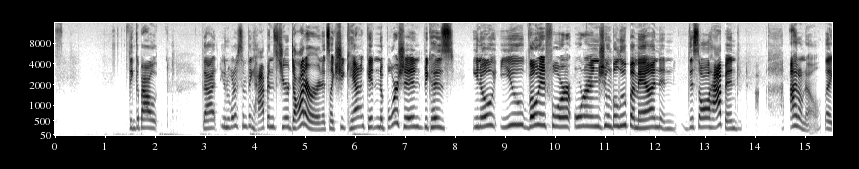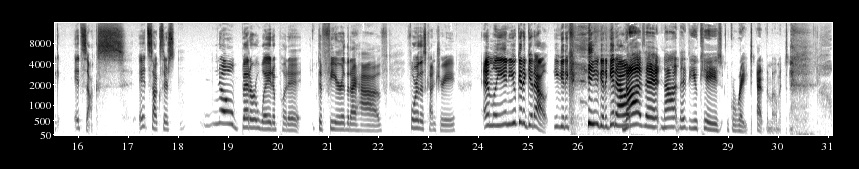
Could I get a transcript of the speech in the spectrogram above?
think about that you know what if something happens to your daughter and it's like she can't get an abortion because you know, you voted for Orange Oompa man and this all happened. I don't know. Like, it sucks. It sucks. There's no better way to put it. The fear that I have for this country. Emily, and you get to get out. You get to you get to get out. Not that not that the UK is great at the moment.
